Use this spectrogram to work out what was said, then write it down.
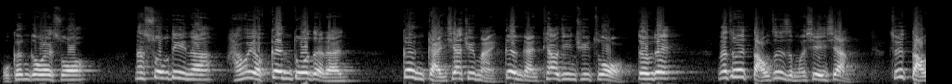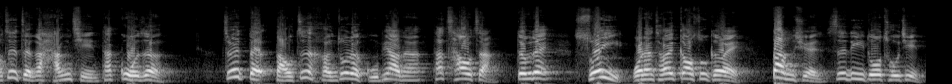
我跟各位说，那说不定呢，还会有更多的人更敢下去买，更敢跳进去做，对不对？那这会导致什么现象？这会导致整个行情它过热，这会导导致很多的股票呢它超涨，对不对？所以我呢才会告诉各位，当选是利多出尽，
